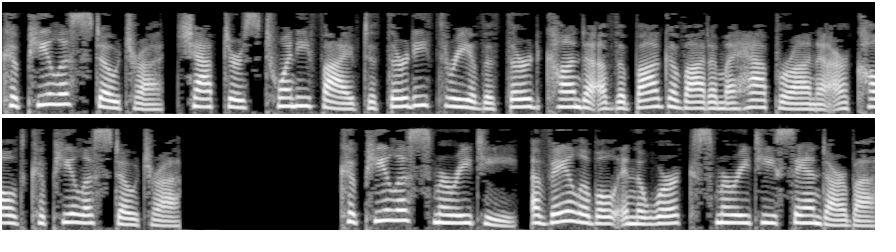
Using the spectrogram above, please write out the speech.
Kapila Stotra, chapters 25 to 33 of the third kanda of the Bhagavata Mahapurana are called Kapila Stotra. Kapila Smriti, available in the work Smriti Sandarbha,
